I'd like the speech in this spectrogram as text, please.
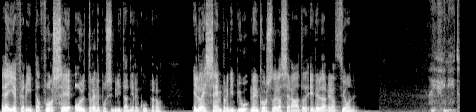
Lei è ferita, forse oltre le possibilità di recupero, e lo è sempre di più nel corso della serata e della relazione. Hai finito?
